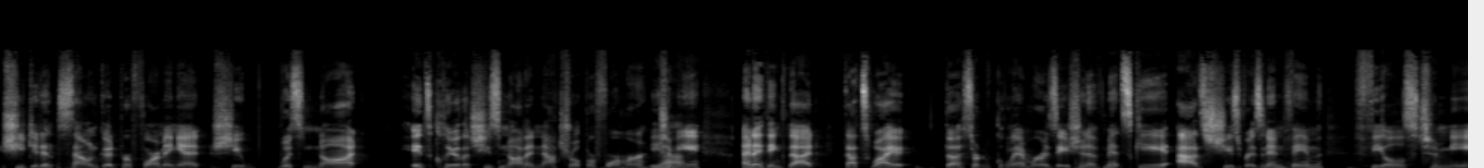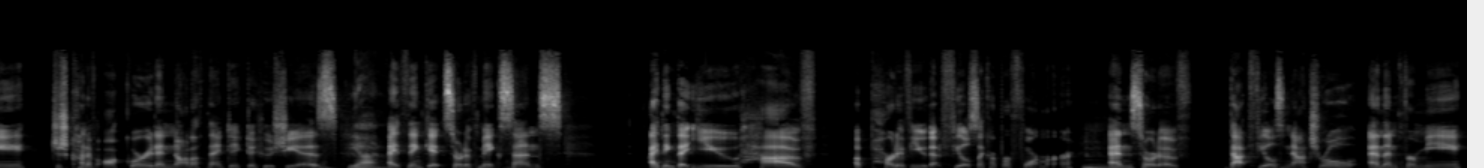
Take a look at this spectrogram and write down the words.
she didn't sound good performing it. She was not. It's clear that she's not a natural performer Yeah. to me, and I think that that's why the sort of glamorization of Mitski as she's risen in fame feels to me just kind of awkward and not authentic to who she is. Yeah. I think it sort of makes sense I think that you have a part of you that feels like a performer Mm. and sort of that feels natural. And then for me,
